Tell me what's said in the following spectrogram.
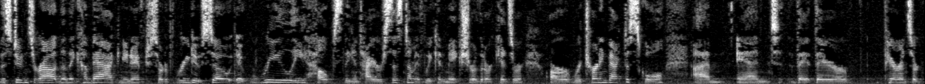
the students are out and then they come back and you know, have to sort of redo. So it really helps the entire system if we can make sure that our kids are, are returning back to school um, and that they're parents are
